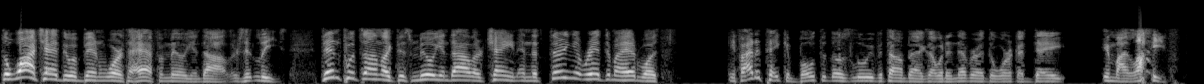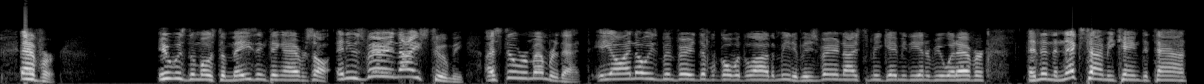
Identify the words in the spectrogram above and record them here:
The watch had to have been worth a half a million dollars at least. Then puts on like this million dollar chain, and the thing that ran through my head was, if I'd have taken both of those Louis Vuitton bags, I would have never had to work a day in my life, ever. It was the most amazing thing I ever saw. And he was very nice to me. I still remember that. You know, I know he's been very difficult with a lot of the media, but he's very nice to me, gave me the interview, whatever. And then the next time he came to town,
